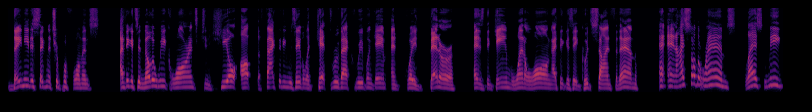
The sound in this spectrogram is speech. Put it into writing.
they need a signature performance. I think it's another week Lawrence can heal up. The fact that he was able to get through that Cleveland game and played better as the game went along, I think is a good sign for them. And, and I saw the Rams last week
